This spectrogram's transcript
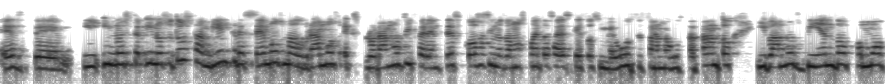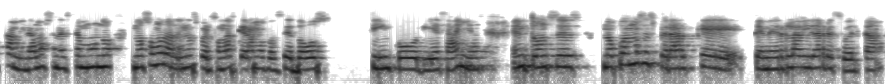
este, y, y nosotros también crecemos, maduramos, exploramos diferentes cosas y nos damos cuenta, sabes que esto sí me gusta, esto no me gusta tanto, y vamos viendo cómo caminamos en este mundo. No somos las mismas personas que éramos hace dos, 5, 10 años. Entonces, no podemos esperar que tener la vida resuelta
